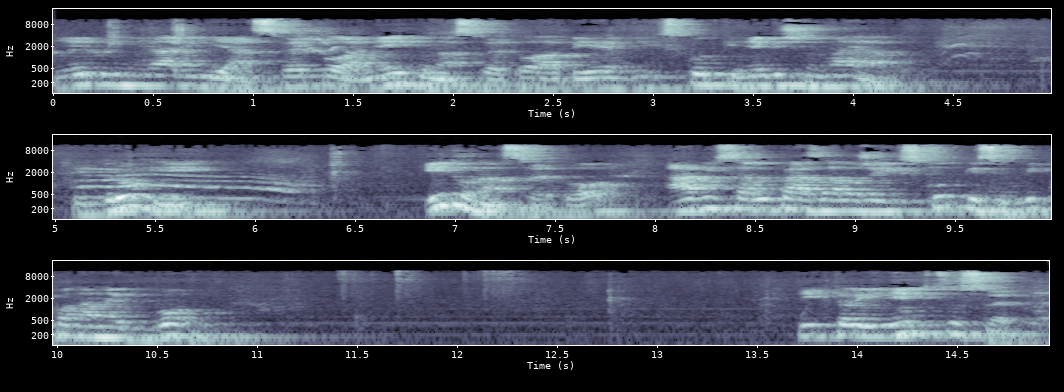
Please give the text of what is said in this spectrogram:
Jedni nenávidia svetlo a nejdu na svetlo, aby ich skutky nevyšli na javu. Tí druhí idú na svetlo, aby sa ukázalo, že ich skutky sú vykonané v Bohu. Tí, ktorí nechcú svetlo,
